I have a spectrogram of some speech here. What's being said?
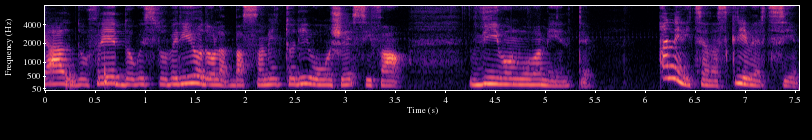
caldo, freddo, questo periodo l'abbassamento di voce si fa vivo nuovamente. Hanno iniziato a scriversi,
